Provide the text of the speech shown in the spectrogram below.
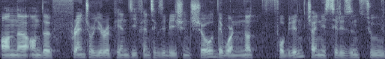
on uh, on the French or European Defense Exhibition show, they were not forbidden Chinese citizens to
